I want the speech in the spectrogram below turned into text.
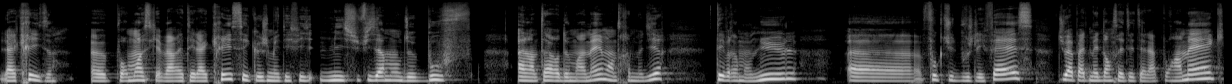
la crise. pour moi, ce qui avait arrêté la crise, c'est que je m'étais mis suffisamment de bouffe à l'intérieur de moi-même en train de me dire t'es vraiment nul, euh, faut que tu te bouges les fesses, tu vas pas te mettre dans cet état-là pour un mec,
